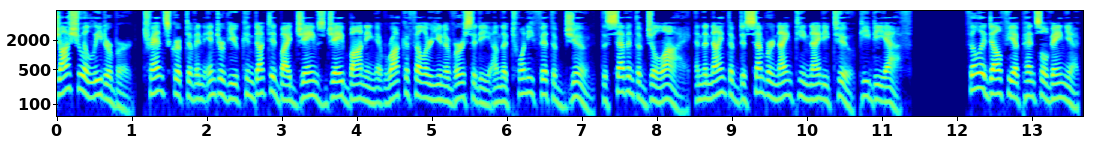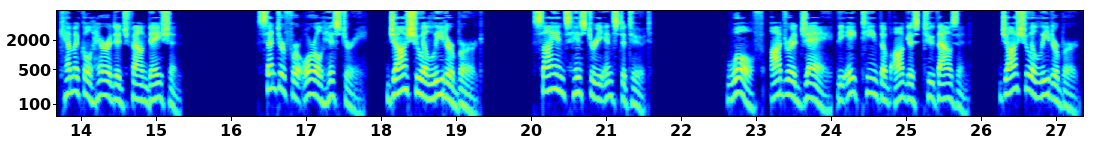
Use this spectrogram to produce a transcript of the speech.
Joshua Lederberg, transcript of an interview conducted by James J. Bohning at Rockefeller University on 25 June, 7 July, and 9 December 1992 PDF. Philadelphia, Pennsylvania, Chemical Heritage Foundation. Center for Oral History. Joshua Lederberg. Science History Institute. Wolfe, Audra J. The 18th of August 2000. Joshua Lederberg,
